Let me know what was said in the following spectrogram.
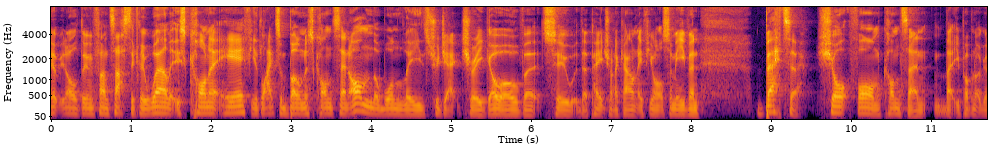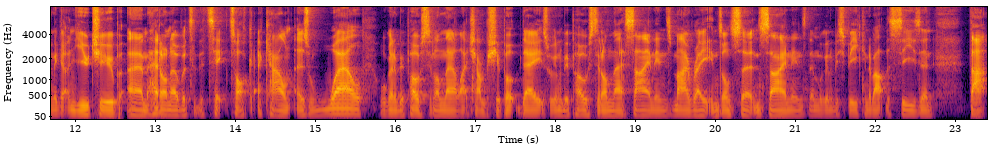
Hope you're all doing fantastically well. It's Connor here. If you'd like some bonus content on the One Leeds trajectory, go over to the Patreon account. If you want some even better short form content that you're probably not going to get on YouTube, um, head on over to the TikTok account as well. We're going to be posting on there like championship updates. We're going to be posting on their signings, my ratings on certain signings. Then we're going to be speaking about the season that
